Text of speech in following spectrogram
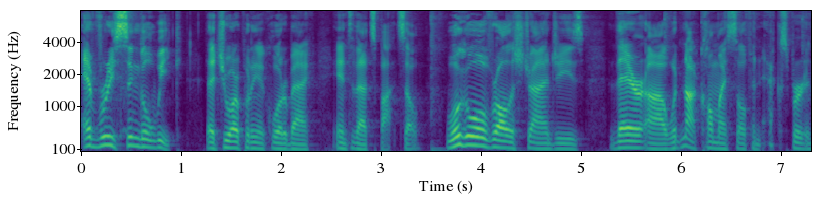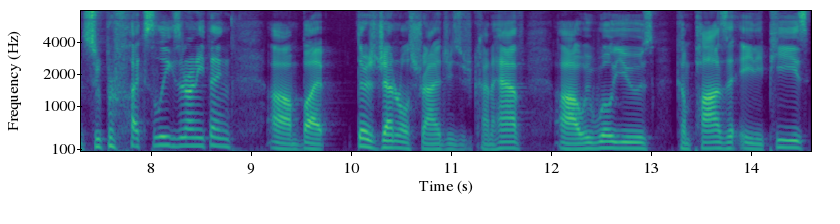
every single week that you are putting a quarterback into that spot. So we'll go over all the strategies there. Uh, would not call myself an expert in superflex leagues or anything, um, but there's general strategies you kind of have. Uh, we will use composite ADPs.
